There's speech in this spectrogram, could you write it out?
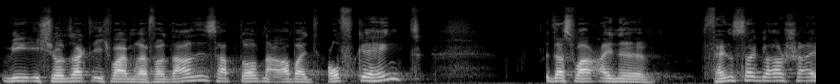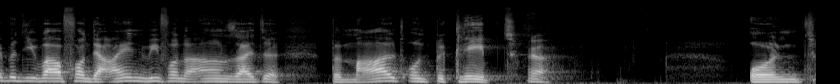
wie ich schon sagte, ich war im Referendariat, habe dort eine Arbeit aufgehängt. Das war eine Fensterglasscheibe, die war von der einen wie von der anderen Seite bemalt und beklebt. Ja. Und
